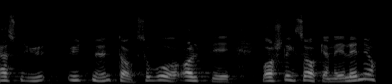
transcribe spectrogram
nesten uten unntak, så går alltid varslingssakene i linja.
